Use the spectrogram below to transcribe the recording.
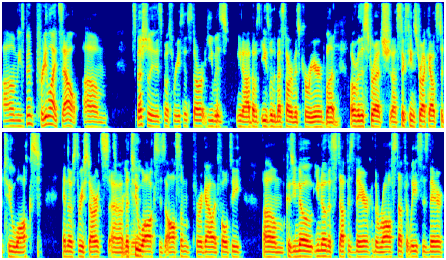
Um, he's been pretty lights out. Um, especially this most recent start, he was, you know, that was easily the best start of his career. But mm-hmm. over the stretch, uh, 16 strikeouts to two walks in those three starts. Uh, the good. two walks is awesome for a guy like Folty because um, you know you know the stuff is there, the raw stuff at least is there,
